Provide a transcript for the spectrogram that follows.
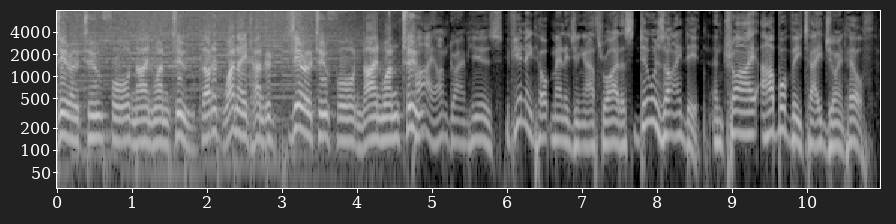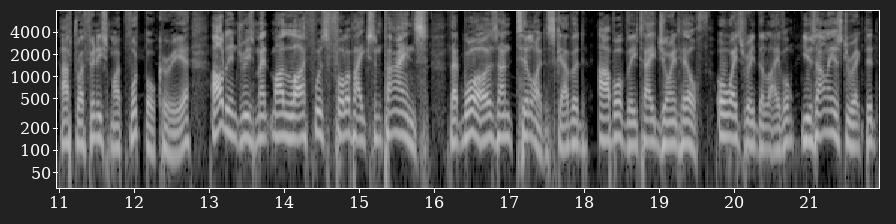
024 912. Got it? 1800 024 912. Hi, I'm Graham Hughes. If you need help managing arthritis, do as I did and try Arbor Vitae Joint Health. After I finished my football career, old injuries meant my life was full of aches and pains. That was until I discovered Arbor Vitae Joint Health. Always read the label, use only as directed,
